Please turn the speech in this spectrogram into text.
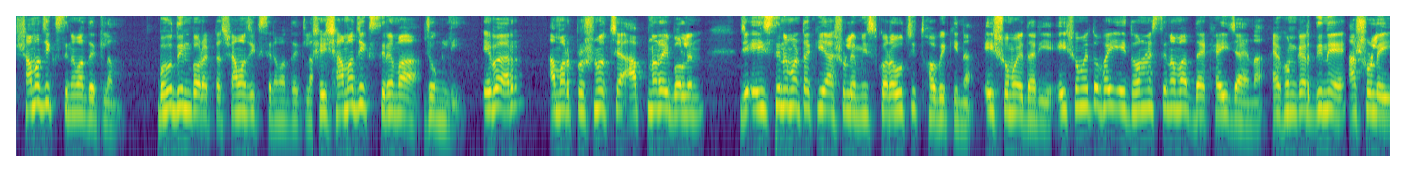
সামাজিক সিনেমা দেখলাম। বহুদিন পর একটা সামাজিক সিনেমা দেখলাম। সেই সামাজিক সিনেমা জঙ্গলি। এবার আমার প্রশ্ন হচ্ছে, আপনারাই বলেন যে এই সিনেমাটা কি আসলে মিস করা উচিত হবে কিনা? এই সময় দাঁড়িয়ে। এই সময় তো ভাই এই ধরনের সিনেমা দেখাই যায় না। এখনকার দিনে আসলেই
